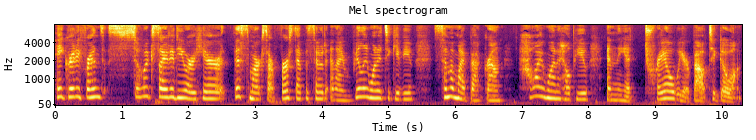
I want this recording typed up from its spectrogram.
Hey, Gritty friends, so excited you are here. This marks our first episode, and I really wanted to give you some of my background, how I want to help you, and the uh, trail we are about to go on.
